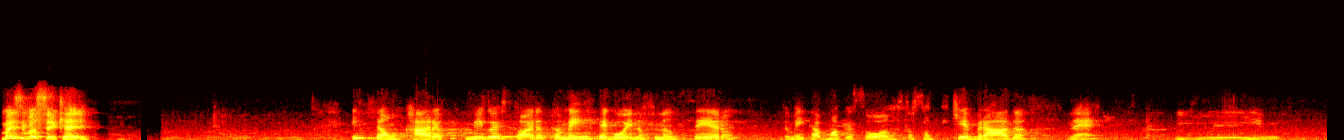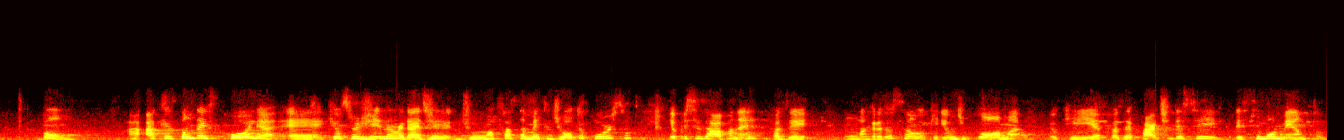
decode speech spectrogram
Mas e você, Kelly? Então, cara, comigo a história também pegou aí no financeiro, também estava uma pessoa, uma situação quebrada, né? E, bom, a, a, questão da escolha é que eu surgi, na verdade, de um afastamento de outro curso. Eu precisava, né, fazer uma graduação, eu queria um diploma, eu queria fazer parte desse, desse momento.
